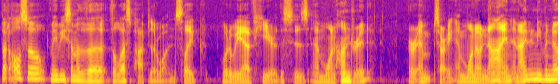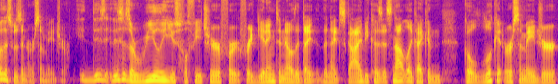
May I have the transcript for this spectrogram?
but also maybe some of the, the less popular ones. Like, what do we have here? This is M100, or M, sorry, M109, and I didn't even know this was an Ursa Major. This, this is a really useful feature for, for getting to know the, the night sky because it's not like I can go look at Ursa Major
